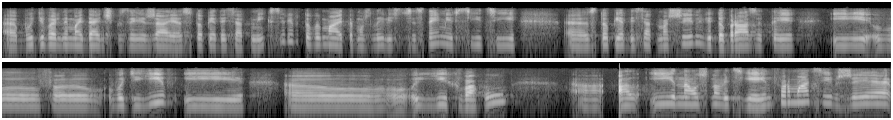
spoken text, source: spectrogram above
е, будівельний майданчик заїжджає 150 міксерів, то ви маєте можливість в системі всі ці е, 150 машин відобразити і водіїв, і їх вагу. А, І на основі цієї інформації вже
